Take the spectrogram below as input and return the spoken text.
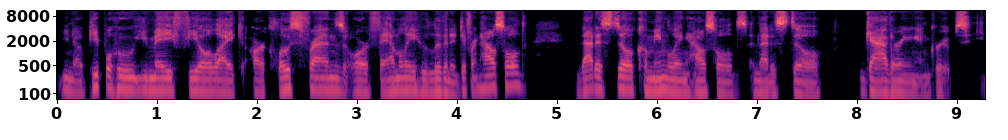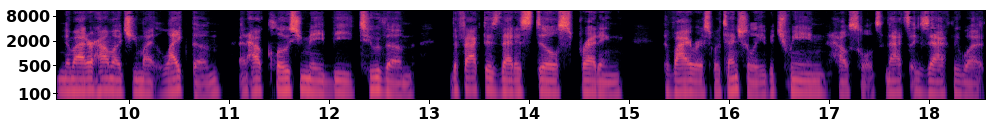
You know, people who you may feel like are close friends or family who live in a different household, that is still commingling households and that is still gathering in groups. No matter how much you might like them and how close you may be to them, the fact is that is still spreading the virus potentially between households. And that's exactly what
